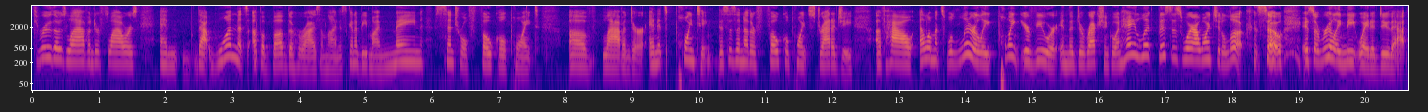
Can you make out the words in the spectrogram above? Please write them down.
through those lavender flowers. And that one that's up above the horizon line is going to be my main central focal point of lavender and it's pointing. This is another focal point strategy of how elements will literally point your viewer in the direction going, hey, look, this is where I want you to look. So it's a really neat way to do that.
